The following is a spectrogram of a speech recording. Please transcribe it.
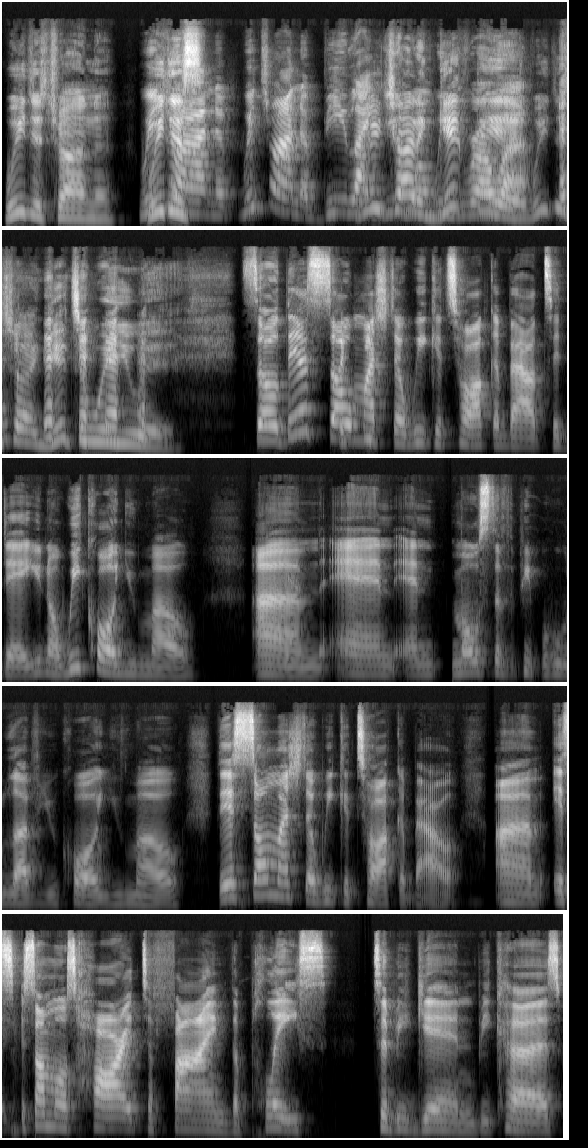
We just trying to. We, We, trying just. to we trying to be like we you trying to we get grow there. up. We just trying to get to where you is. So there's so much that we could talk about today. You know, we call you Mo. Um, and and most of the people who love you call you Mo. There's so much that we could talk about. Um, it's it's almost hard to find the place to begin because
